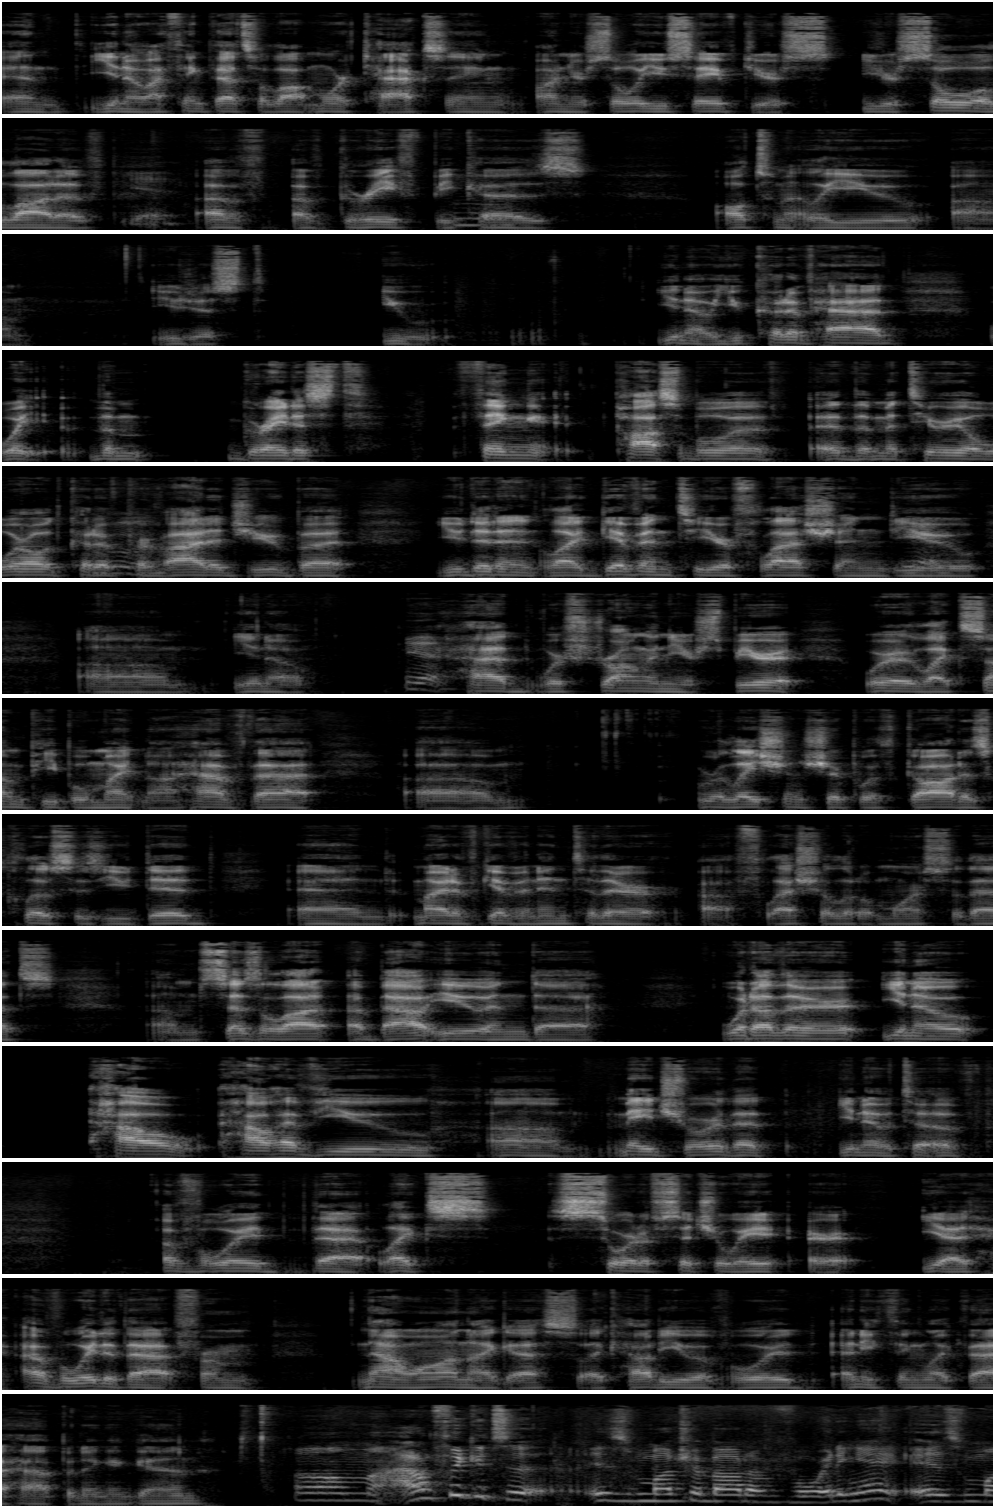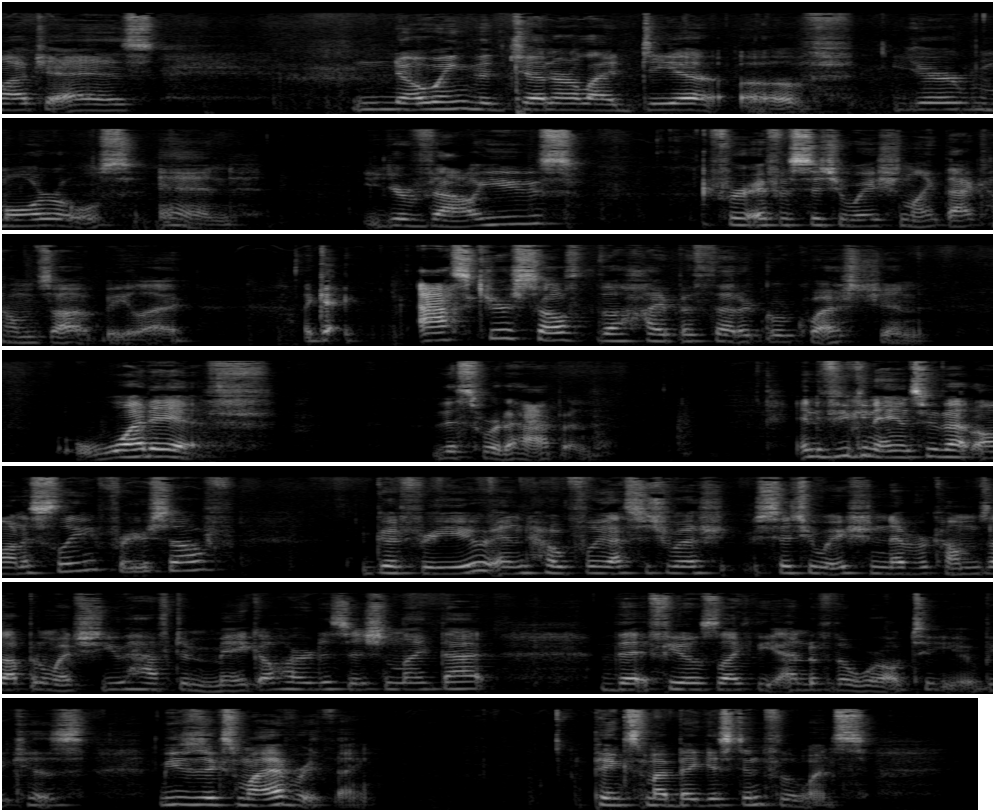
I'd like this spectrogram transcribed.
and you know i think that's a lot more taxing on your soul. You saved your your soul a lot of yeah, of of grief because ultimately you um you just you you know you could have had what the greatest thing possible of uh, the material world could have provided you but you didn't like give in to your flesh and you um you know yeah, had were strong in your spirit where like some people might not have that um relationship with God as close as you did and might have given into their uh, flesh a little more. So that's um, says a lot about you. And uh, what other you know how how have you um, made sure that you know to av- avoid that like s- sort of situate or yeah avoided that from now on i guess. Like how do you avoid anything like that happening again? Um, I don't think it's a, as much about avoiding it as much as knowing the general idea of your morals and your values. For if a situation like that comes up be like like ask yourself the hypothetical question what if this were to happen? And if you can answer that honestly for yourself good for you and hopefully that situation situation never comes up in which you have to make a hard decision like that that feels like the end of the world to you because music's my everything Pink's my biggest influence.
